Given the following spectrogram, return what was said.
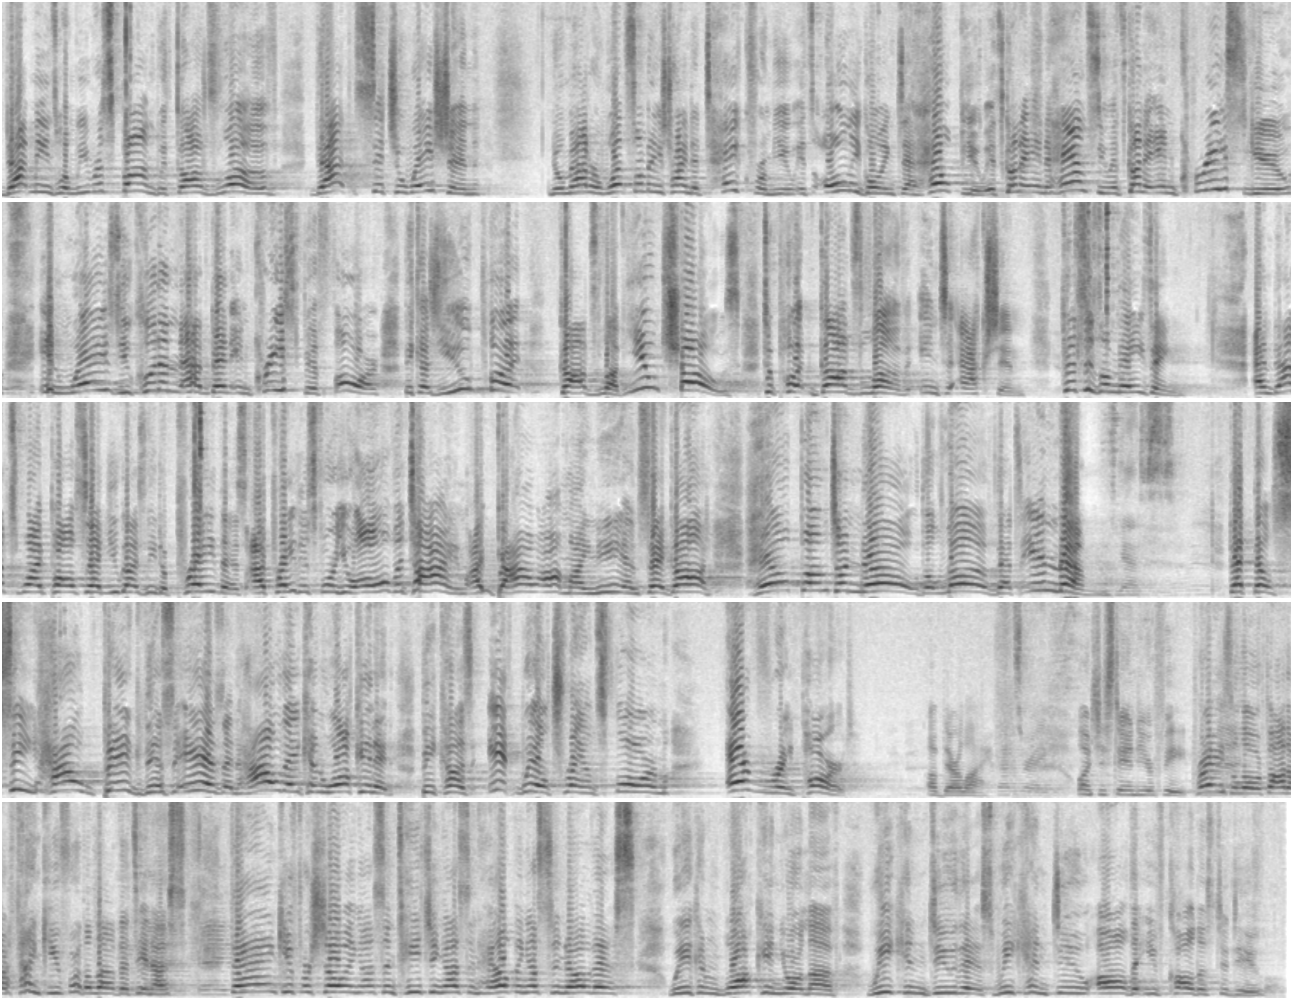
That means when we respond with God's love, that situation, no matter what somebody's trying to take from you, it's only going to help you. It's going to enhance you. It's going to increase you in ways you couldn't have been increased before because you put God's love. You chose to put God's love into action. This is amazing. And that's why Paul said, You guys need to pray this. I pray this for you all the time. I bow on my knee and say, God, help them to know the love that's in them, Yes. that they'll see how big this is and how they can walk in it because it will transform every part of their life. That's right. Why don't you stand to your feet? Praise the Lord. Father, thank you for the love that's in us. Thank you. Thank you for showing us and teaching us and helping us to know this. We can walk in your love. We can do this. We can do all that you've called us to do.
